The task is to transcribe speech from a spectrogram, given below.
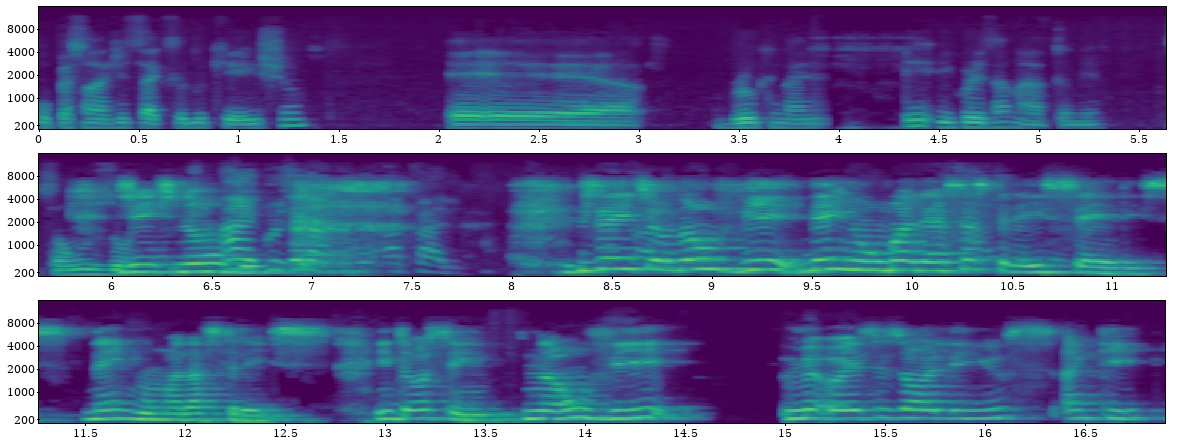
o personagem de Sex Education, é... Brooklyn Nine-Nine e Grey's Anatomy. São os gente, não vi. Grey's Anatomy, a Kylie. Gente, eu não vi nenhuma dessas três séries. Nenhuma das três. Então, assim, não vi. meu- esses olhinhos aqui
